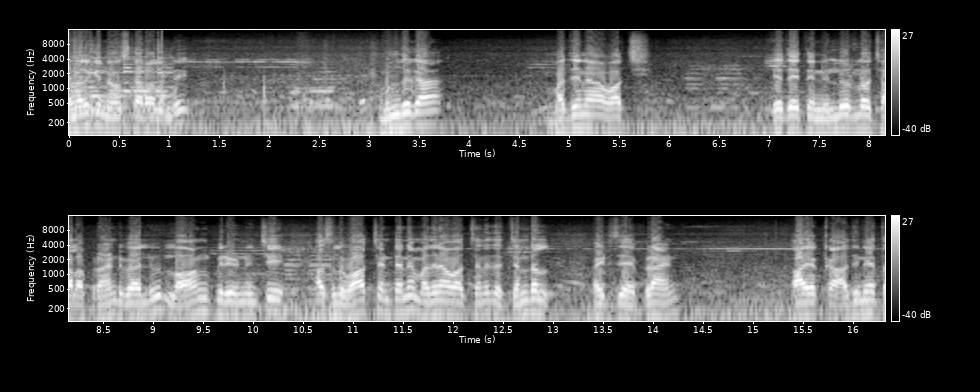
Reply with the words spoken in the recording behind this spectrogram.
అందరికీ నమస్కారాలండి. ముందుగా మదీనా వాచ్ ఏదైతే నెల్లూరులో చాలా బ్రాండ్ వాల్యూ లాంగ్ పీరియడ్ నుంచి అసలు వాచ్ అంటేనే మదీనా వాచ్ అనేది జనరల్ ఇట్స్ ఏ బ్రాండ్. ఆ యొక్క అధినేత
